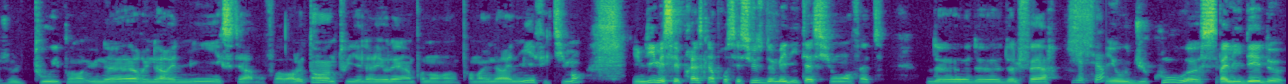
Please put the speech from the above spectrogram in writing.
je le touille pendant une heure, une heure et demie, etc. Bon, faut avoir le temps hein, de touiller le riz au lait hein, pendant, pendant une heure et demie, effectivement. Il me dit, mais c'est presque un processus de méditation, en fait, de, de, de le faire. Bien sûr. Et où, du coup, euh, c'est pas l'idée de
